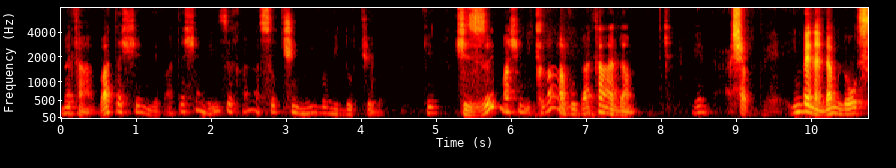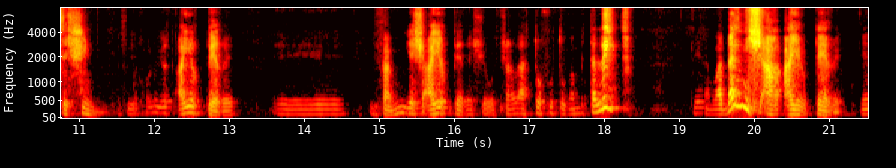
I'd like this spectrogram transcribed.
אומרת, אהבת השם, יראת השם, והיא צריכה לעשות שינוי במידות שלו, כן? שזה מה שנקרא עבודת האדם. כן? עכשיו, אם בן אדם לא עושה שינוי, הוא יכול להיות עייר פרא, אה, לפעמים יש עייר פרא שאפשר לעטוף אותו גם בטלית, כן? אבל עדיין נשאר עייר פרא, כן?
